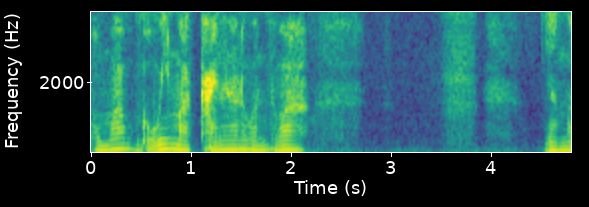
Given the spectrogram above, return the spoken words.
ผมว่าผมก็วิ่งมาไกลแล้วนะทุกคน แต่ว่า ยังไง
